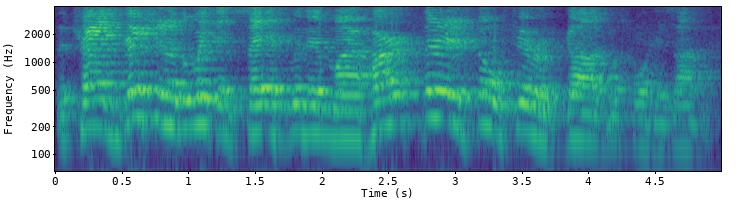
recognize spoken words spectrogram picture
The transgression of the wicked saith within my heart, There is no fear of God before his eyes.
